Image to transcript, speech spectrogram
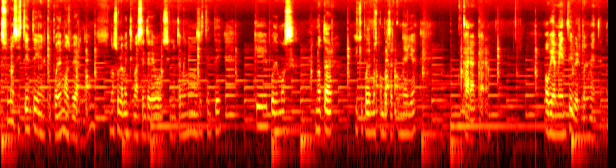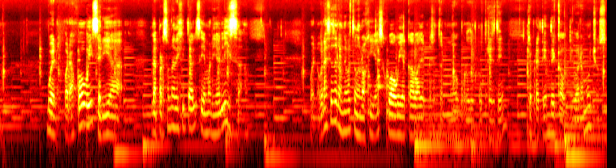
es un asistente en el que podemos ver, ¿no? No solamente un asistente de voz, sino también un asistente que podemos notar y que podemos conversar con ella cara a cara. Obviamente virtualmente, ¿no? Bueno, para Huawei sería la persona digital se llamaría Lisa. Bueno, gracias a las nuevas tecnologías, Huawei acaba de presentar un nuevo producto 3D que pretende cautivar a muchos,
